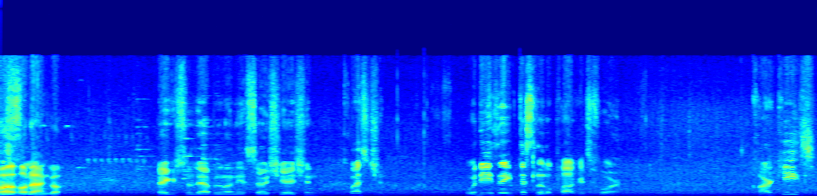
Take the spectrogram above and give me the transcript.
Well, hold on, go. Bakersfield Abalone Association. Question. What do you think this little pocket's for? Car keys?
